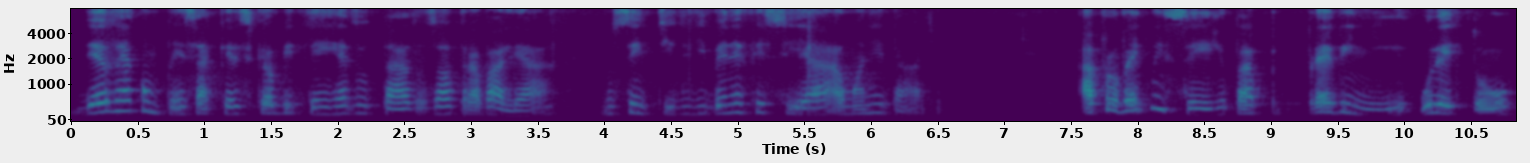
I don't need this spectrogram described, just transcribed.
Deus recompensa aqueles que obtêm resultados ao trabalhar no sentido de beneficiar a humanidade. Aproveito o ensejo para prevenir o leitor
